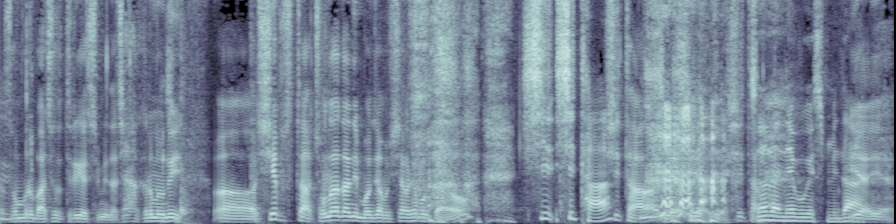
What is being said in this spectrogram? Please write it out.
어, 선물을 맞춰서 드리겠습니다. 자 그러면 우리 어, CF 스타 조나단님 먼저 한번 시작을 해볼까요? 시, 시타. 시타 예, 예, 예, 시타. 전화단 해보겠습니다. 예, 예.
